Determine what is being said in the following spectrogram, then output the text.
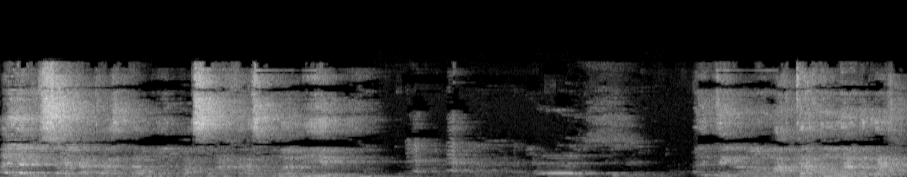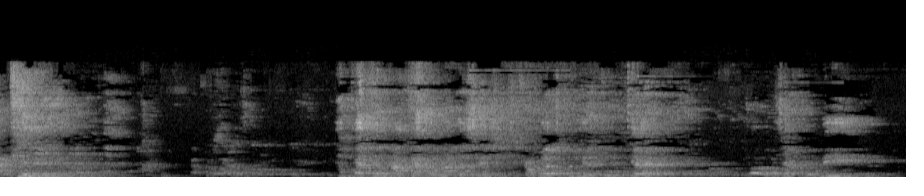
Aí ele sai da casa da mãe e passa na casa do amigo. Aí tem lá uma macarronada daquela. Rapaz, tem uma macarronada assim, a gente acabou de comer, tu quer? Eu já comi.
